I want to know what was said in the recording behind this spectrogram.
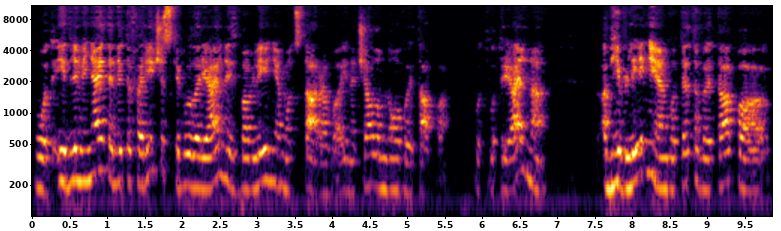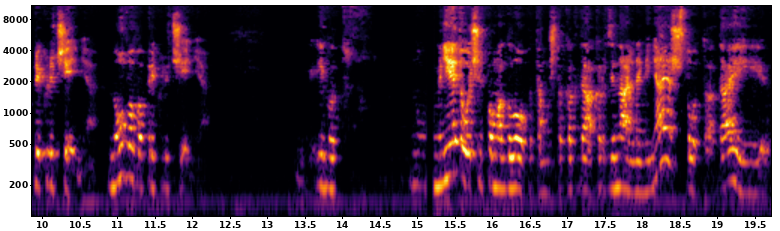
вот, и для меня это метафорически было реально избавлением от старого и началом нового этапа. Вот, вот реально объявлением вот этого этапа приключения, нового приключения. И вот ну, мне это очень помогло, потому что когда кардинально меняешь что-то, да, и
